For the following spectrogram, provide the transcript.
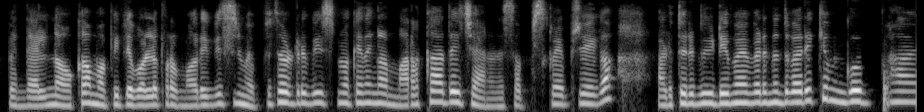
അപ്പൊ എന്തായാലും നോക്കാം. അപ്പൊ ഇതുപോലെ പ്രൊമോ റിവ്യൂസിനും എപ്പിസോഡ് റിവ്യൂസിനും ഒക്കെ നിങ്ങൾ മറക്കാതെ ചാനൽ സബ്സ്ക്രൈബ് ചെയ്യുക. അടുത്തൊരു വീഡിയോയുമായി വരുന്നത് വരയ്ക്കും. ഗുഡ് ബൈ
